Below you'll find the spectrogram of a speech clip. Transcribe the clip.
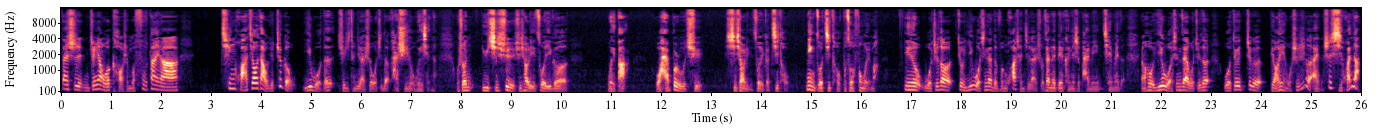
但是你真让我考什么复旦呀？清华、交大，我觉得这个以我的学习成绩来说，我觉得还是有危险的。我说，与其去学校里做一个尾巴，我还不如去戏校里做一个鸡头，宁做鸡头不做凤尾嘛。因为我知道，就以我现在的文化成绩来说，在那边肯定是排名前面的。然后以我现在，我觉得我对这个表演我是热爱的，是喜欢的。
